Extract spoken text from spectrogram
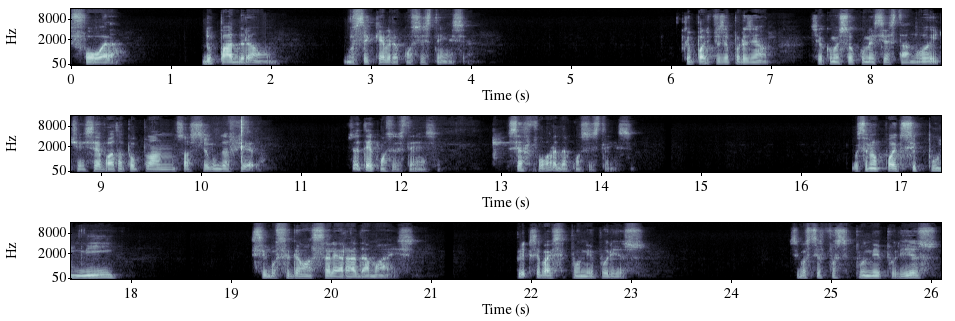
fora do padrão. Você quebra a consistência. Você pode fazer, por exemplo, você começou a comer sexta-noite, aí você volta para o plano só segunda-feira. Você tem consistência. Isso é fora da consistência. Você não pode se punir se você der uma acelerada a mais. Por que você vai se punir por isso? Se você for se punir por isso,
